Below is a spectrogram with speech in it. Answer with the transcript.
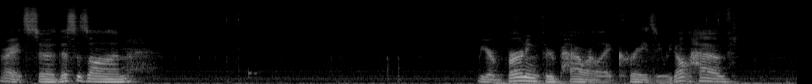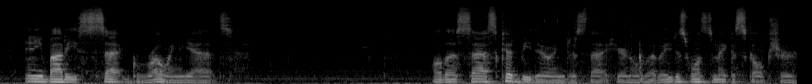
Alright, so this is on. We are burning through power like crazy. We don't have anybody set growing yet. Although Sass could be doing just that here in a little bit, but he just wants to make a sculpture.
